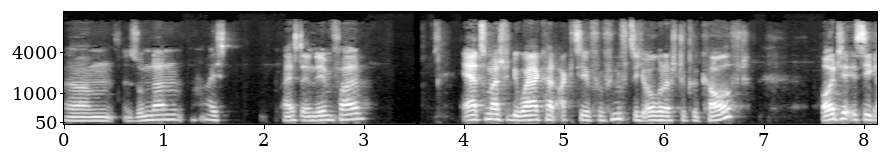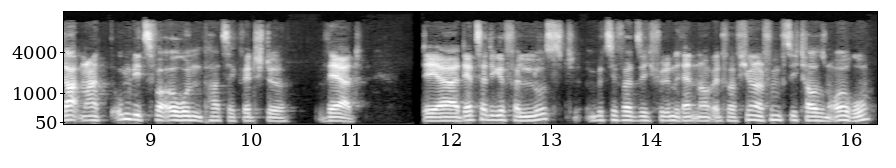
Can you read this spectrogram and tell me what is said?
ähm, Sundern heißt, heißt er in dem Fall, er hat zum Beispiel die Wirecard-Aktie für 50 Euro das Stück gekauft Heute ist sie gerade mal um die 2 Euro und ein paar zerquetschte wert. Der derzeitige Verlust beziffert sich für den Rentner auf etwa 450.000 Euro.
